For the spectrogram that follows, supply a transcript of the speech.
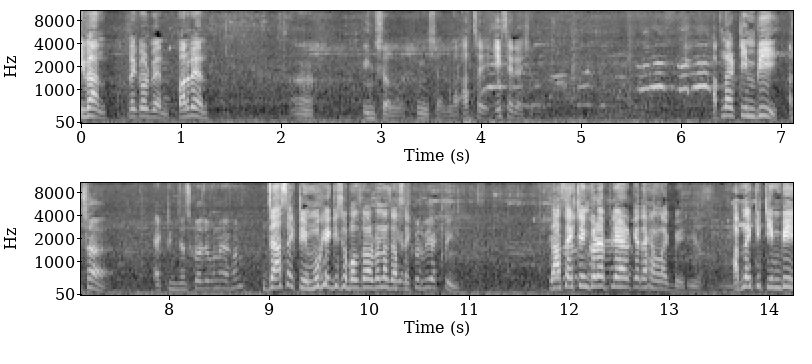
ইভান আপনি করবেন পারবেন? ইনশাল্লাহ। ইনশাল্লাহ। আচ্ছা এই সাইডে আসো। আপনার টিম বি আচ্ছা অ্যাক্টিং চেঞ্জ করা যাবে না এখন? জাস্ট অ্যাক্টিং মুখে কিছু বলতে পারবে না জাস্ট করবি অ্যাক্টিং জাস্ট অ্যাক্টিং করে প্লেয়ারকে দেখান লাগবে। আপনার কি টিম বি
